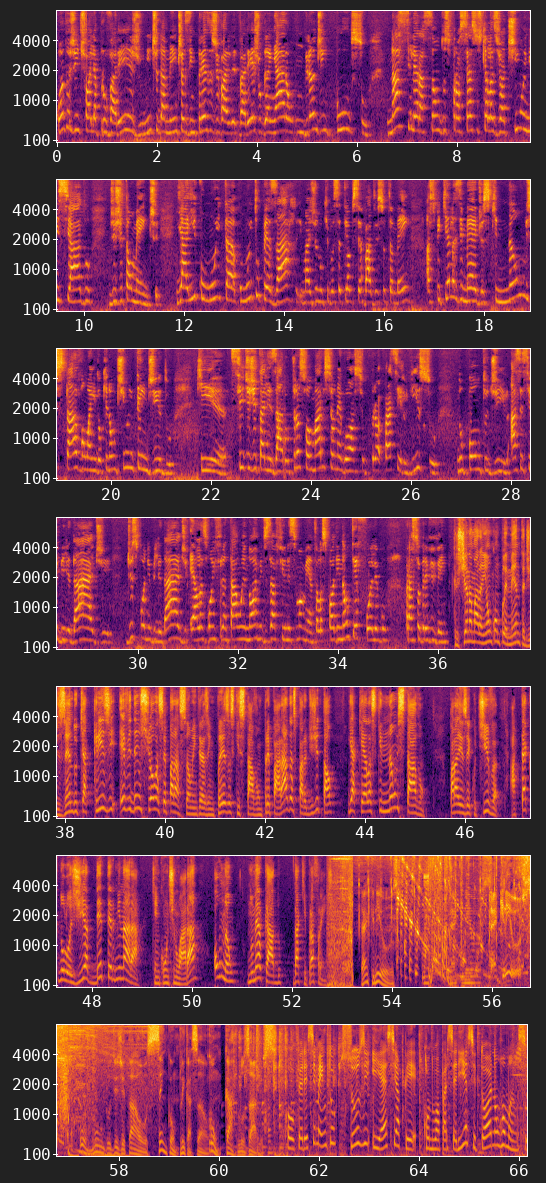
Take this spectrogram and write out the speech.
Quando a gente olha para o varejo, nitidamente as empresas de varejo ganharam um grande impulso na aceleração dos processos que elas já tinham iniciado digitalmente. E aí, com, muita, com muito pesar, imagino que você tenha observado isso também, as pequenas e médias que não estavam ainda, ou que não tinham entendido que se digitalizar ou transformar o seu negócio para serviço no ponto de acessibilidade, disponibilidade, elas vão enfrentar um enorme desafio nesse momento. Elas podem não ter fôlego para sobreviver. Cristiana Maranhão complementa dizendo que a crise evidenciou a separação entre as empresas que estavam preparadas para o digital e aquelas que não estavam. Para a executiva, a tecnologia determinará quem continuará ou não no mercado daqui para frente. Tech News. Tech News. Tech News. O mundo digital sem complicação. Com Carlos Aros. Oferecimento Suzy e SAP. Quando uma parceria se torna um romance.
